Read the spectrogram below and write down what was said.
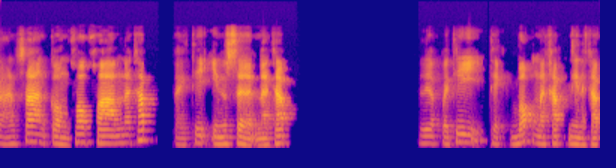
การสร้างกล่องข้อความนะครับ ไปที่ insert นะครับ เลือกไปที่ text box นะครับนี่นะครับ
